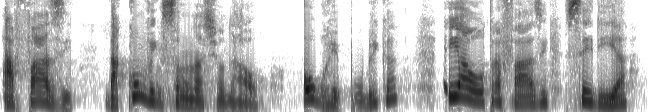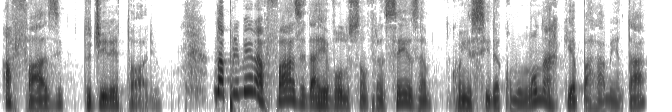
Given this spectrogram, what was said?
a fase da Convenção Nacional ou República. E a outra fase seria a fase do Diretório. Na primeira fase da Revolução Francesa, conhecida como monarquia parlamentar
